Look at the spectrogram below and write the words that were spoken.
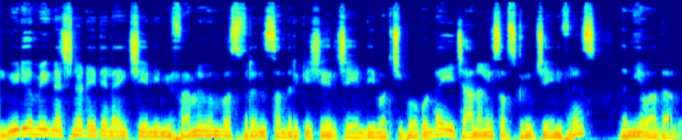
ఈ వీడియో మీకు నచ్చినట్టయితే లైక్ చేయండి మీ ఫ్యామిలీ మెంబర్స్ ఫ్రెండ్స్ అందరికీ షేర్ చేయండి. మర్చిపోకుండా ఈ ఛానల్ని సబ్స్క్రైబ్ చేయండి ఫ్రెండ్స్ ధన్యవాదాలు.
